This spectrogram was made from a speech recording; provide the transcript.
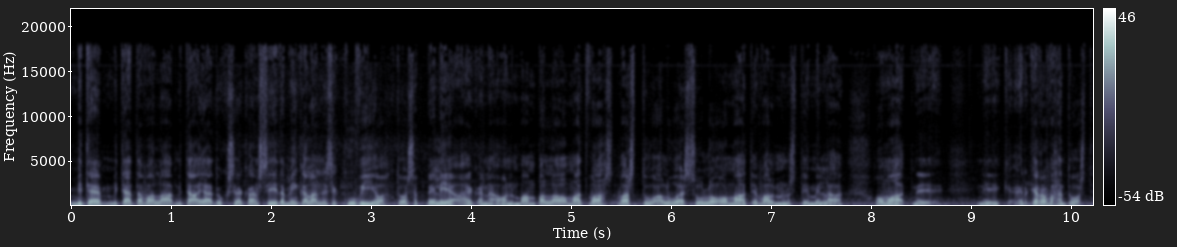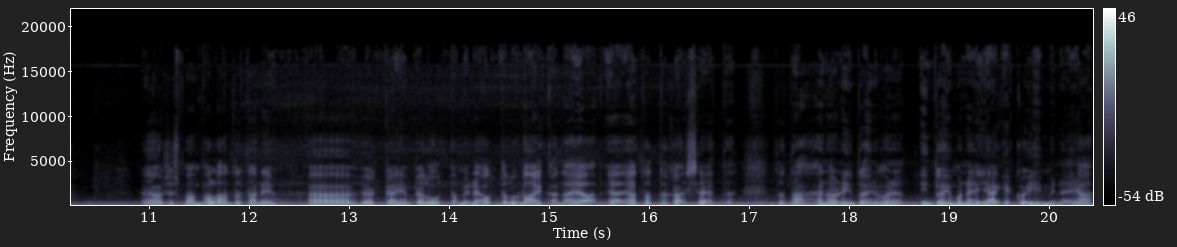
miten, mitä, tavalla, mitä ajatuksia kanssa siitä, minkälainen se kuvio tuossa pelien aikana on? Mampalla on omat vastuualueet, sulla on omat ja valmennustiimillä on omat, niin, niin kerro vähän tuosta. No joo, siis Mampalla on tota, niin, öö, hyökkäjien peluuttaminen ottelun aikana ja, ja, ja totta kai se, että tota, hän on intohimoinen, intohimoinen jääkiekkoihminen ja,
